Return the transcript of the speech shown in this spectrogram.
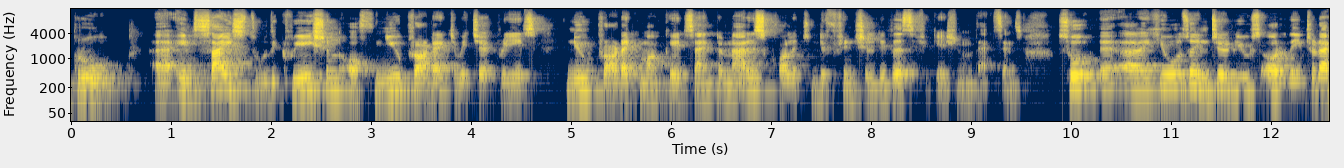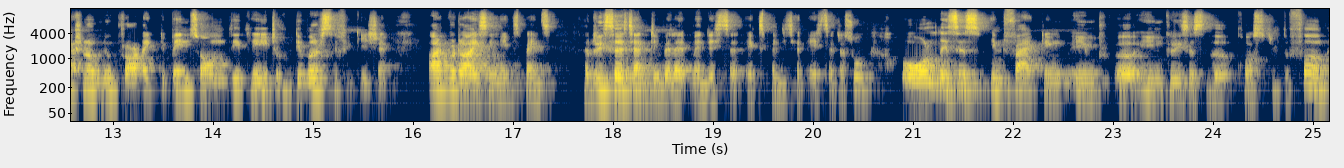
grew uh, in size through the creation of new product which uh, creates new product markets and uh, Marris call it differential diversification in that sense. So uh, uh, he also introduced or the introduction of new product depends on the rate of diversification, advertising expense, research and development expenditure etc so all this is in fact in, in, uh, increases the cost of the firm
